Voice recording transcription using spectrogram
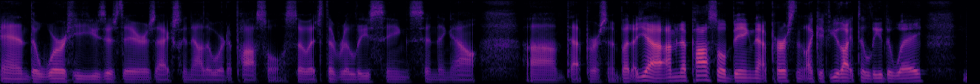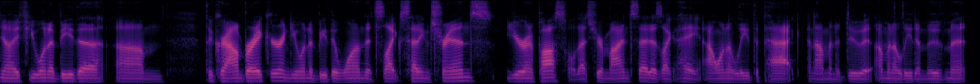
And the word he uses there is actually now the word apostle. So it's the releasing, sending out um, that person. But uh, yeah, I'm an apostle being that person. Like if you like to lead the way, you know, if you want to be the, um, the groundbreaker and you want to be the one that's like setting trends, you're an apostle. That's your mindset is like, hey, I want to lead the pack and I'm going to do it. I'm going to lead a movement.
